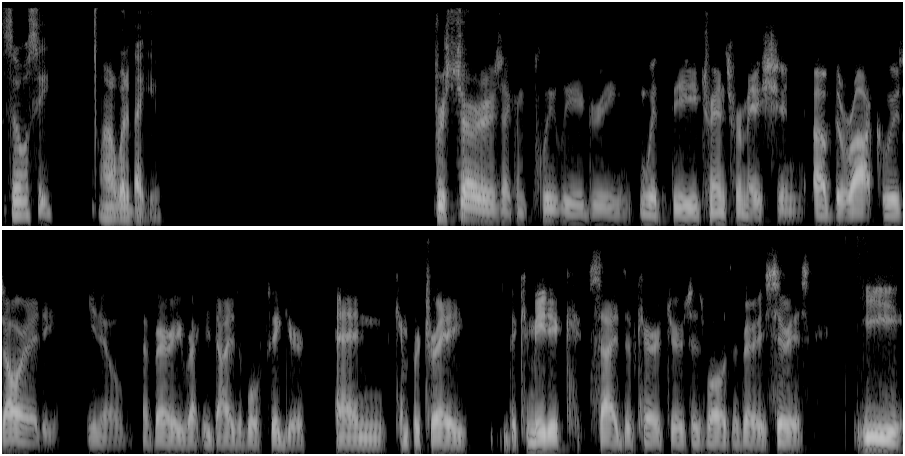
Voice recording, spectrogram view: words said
so we'll see. Uh, what about you? For starters, I completely agree with the transformation of The Rock, who is already, you know, a very recognizable figure and can portray the comedic sides of characters as well as the very serious he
